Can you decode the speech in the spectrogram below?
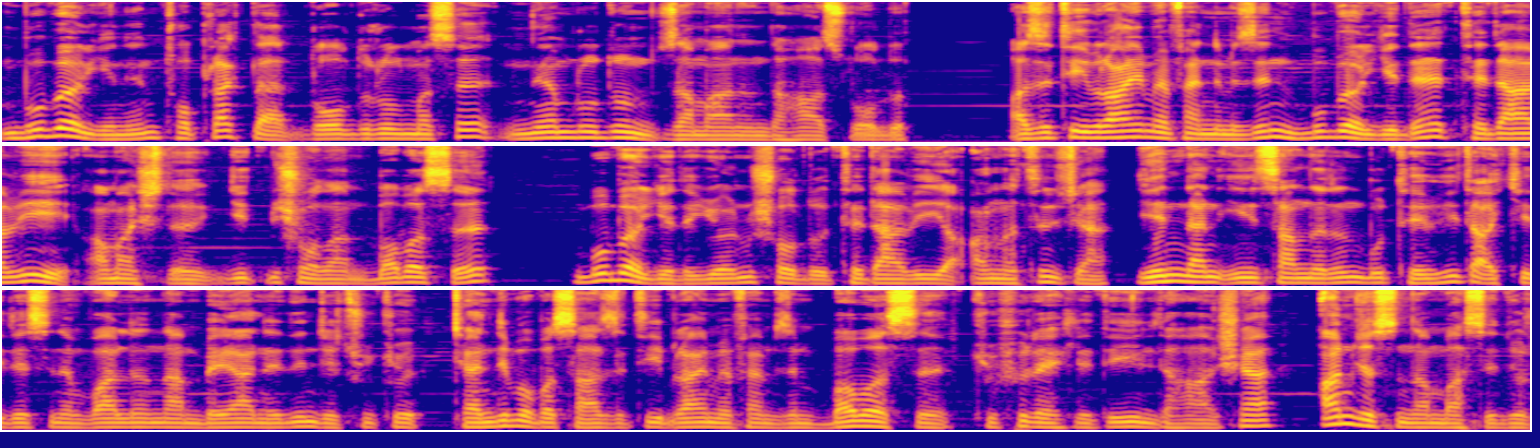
bu bölgenin toprakla doldurulması Nemrud'un zamanında hasıl oldu. Hz. İbrahim Efendimizin bu bölgede tedavi amaçlı gitmiş olan babası bu bölgede görmüş olduğu tedaviyi anlatınca yeniden insanların bu tevhid akidesinin varlığından beyan edince çünkü kendi babası Hz. İbrahim Efendimizin babası küfür ehli değildi haşa amcasından bahsediyor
